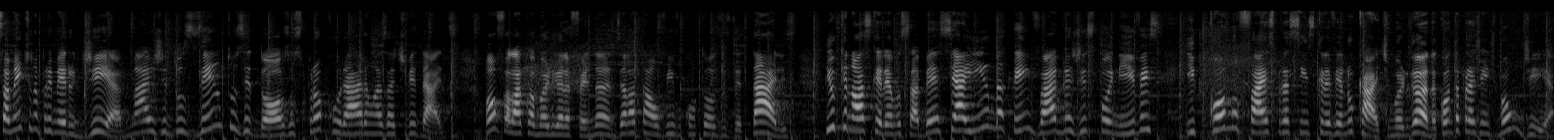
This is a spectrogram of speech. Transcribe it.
Somente no primeiro dia, mais de 200 idosos procuraram as atividades. Vamos falar com a Morgana Fernandes, ela está ao vivo com todos os detalhes. E o que nós queremos saber é se ainda tem vagas disponíveis e como faz para se inscrever no CAT. Morgana, conta pra gente, bom dia.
